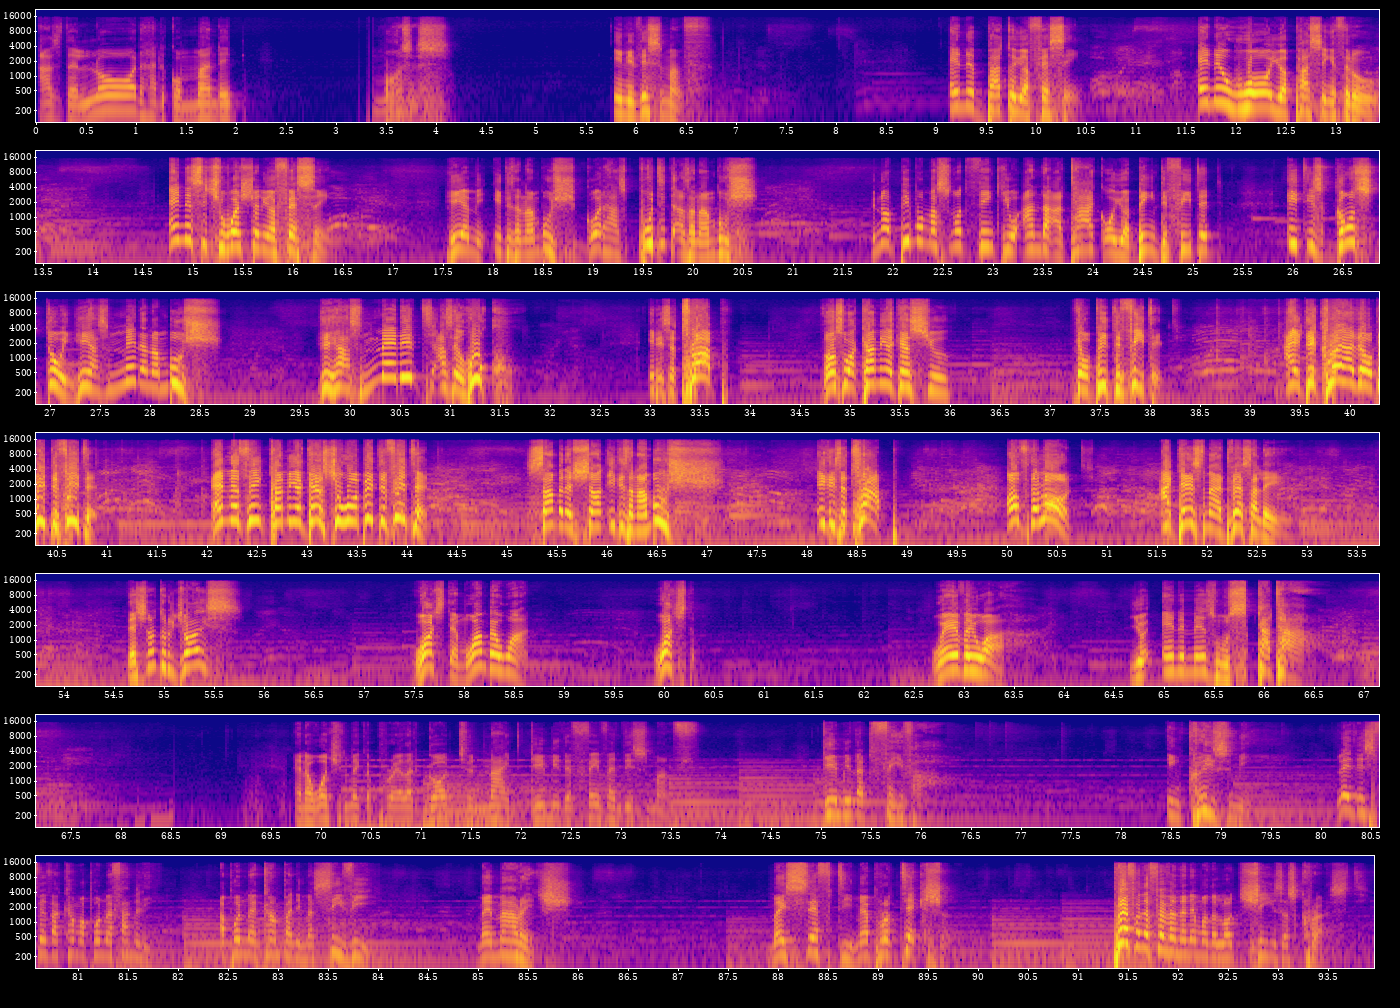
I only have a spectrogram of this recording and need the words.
as the Lord had commanded Moses. In this month, any battle you are facing, any war you are passing through, any situation you are facing, hear me, it is an ambush. God has put it as an ambush. You know, people must not think you're under attack or you're being defeated. It is God's doing. He has made an ambush, He has made it as a hook. It is a trap. Those who are coming against you, they'll be defeated. I declare they'll be defeated. Anything coming against you will be defeated. Somebody shout, It is an ambush. It is a trap of the Lord against my adversary. They should not rejoice. Watch them one by one. Watch them. Wherever you are, your enemies will scatter. And I want you to make a prayer that God tonight give me the favor this month. Give me that favor. Increase me. Let this favor come upon my family, upon my company, my CV, my marriage, my safety, my protection. Pray for the favor in the name of the Lord Jesus Christ.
